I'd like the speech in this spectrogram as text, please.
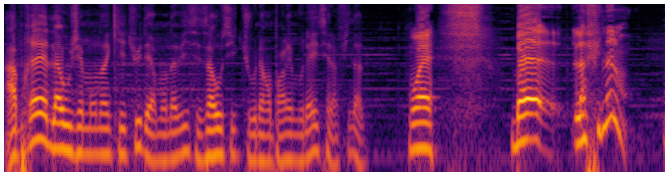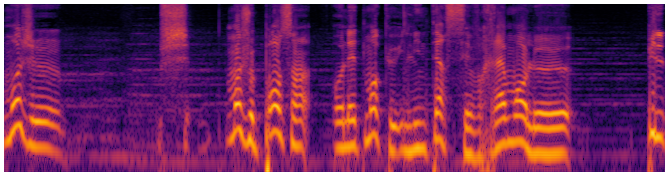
Après, là où j'ai mon inquiétude, et à mon avis, c'est ça aussi que tu voulais en parler, Moulay, c'est la finale. Ouais. Ben, la finale, moi, je. je- moi, je pense, hein, honnêtement, que l'Inter, c'est vraiment le. Pile,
